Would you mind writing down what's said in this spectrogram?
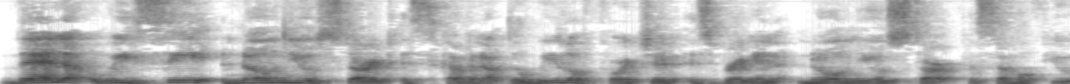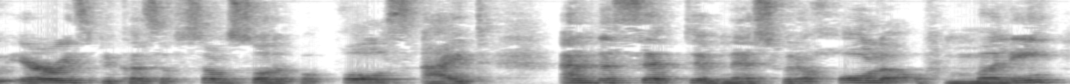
Then we see no new start is coming up. The Wheel of Fortune is bringing no new start for some of you Aries because of some sort of a false height and deceptiveness with a whole lot of money.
